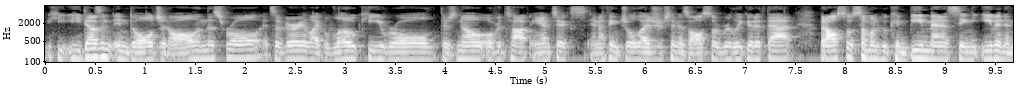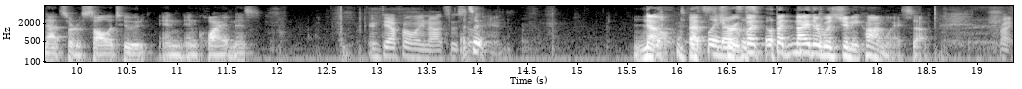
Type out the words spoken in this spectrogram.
he he doesn't indulge at all in this role. It's a very like low key role. There's no over the top antics, and I think Joel Edgerton is also really good at that. But also someone who can be menacing even in that sort of solitude and, and quietness. And definitely not a- Sicilian. No, that's true. But but neither was Jimmy Conway. So Right.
